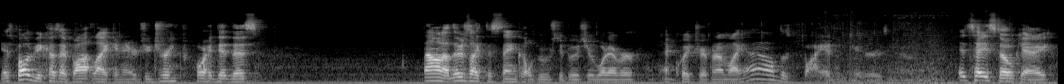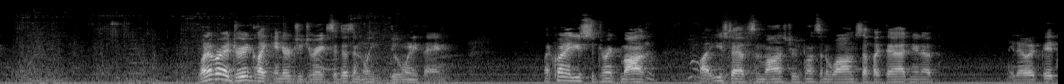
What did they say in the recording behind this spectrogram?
It's probably because I bought like an energy drink before I did this. I don't know, there's like this thing called Booster Boost or whatever at QuikTrip, and I'm like, eh, I'll just buy it, who cares, you know. It tastes okay. Whenever I drink like energy drinks, it doesn't really do anything. Like when I used to drink Mon, I used to have some monsters once in a while and stuff like that. And, you know, you know, it, it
